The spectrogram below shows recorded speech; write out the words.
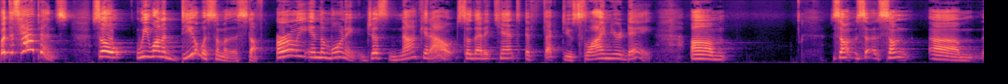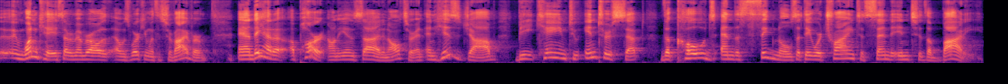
but this happens. So we want to deal with some of this stuff early in the morning. Just knock it out so that it can't affect you, slime your day. Um, some some um, in one case, I remember I was, I was, working with a survivor, and they had a, a part on the inside, an alter, and, and his job became to intercept the codes and the signals that they were trying to send into the body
